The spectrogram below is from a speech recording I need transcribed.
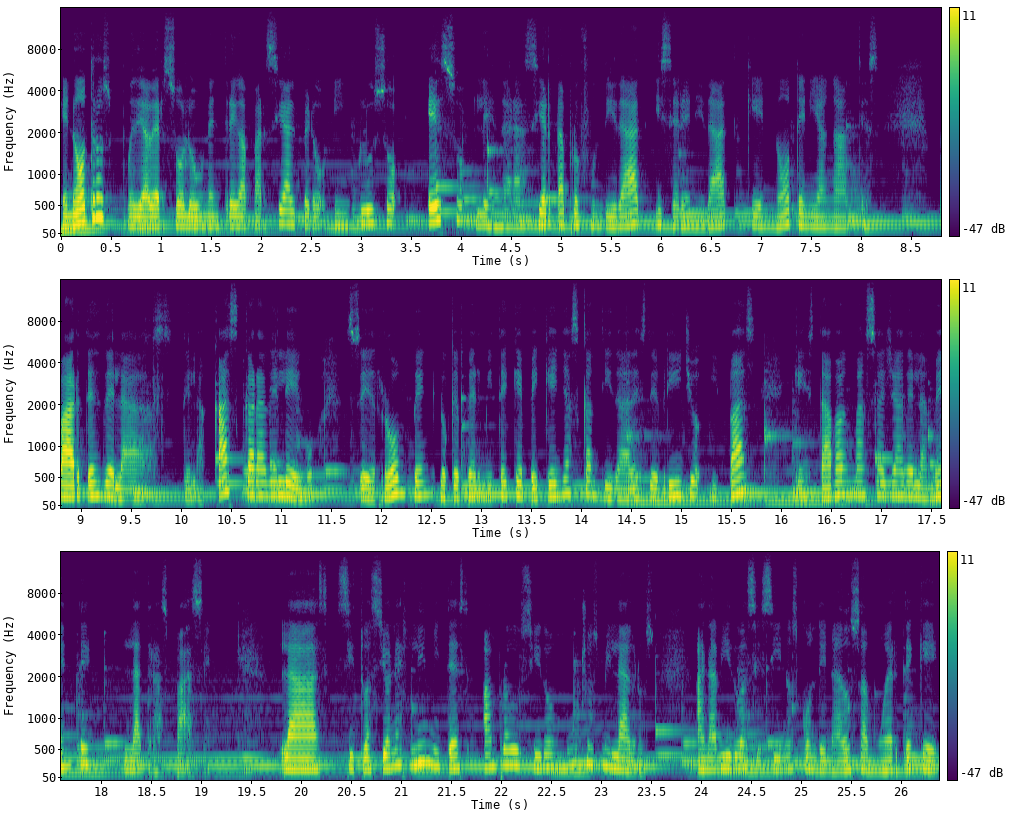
En otros puede haber solo una entrega parcial, pero incluso eso les dará cierta profundidad y serenidad que no tenían antes. Partes de, las, de la cáscara del ego se rompen, lo que permite que pequeñas cantidades de brillo y paz que estaban más allá de la mente la traspasen. Las situaciones límites han producido muchos milagros. Han habido asesinos condenados a muerte que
